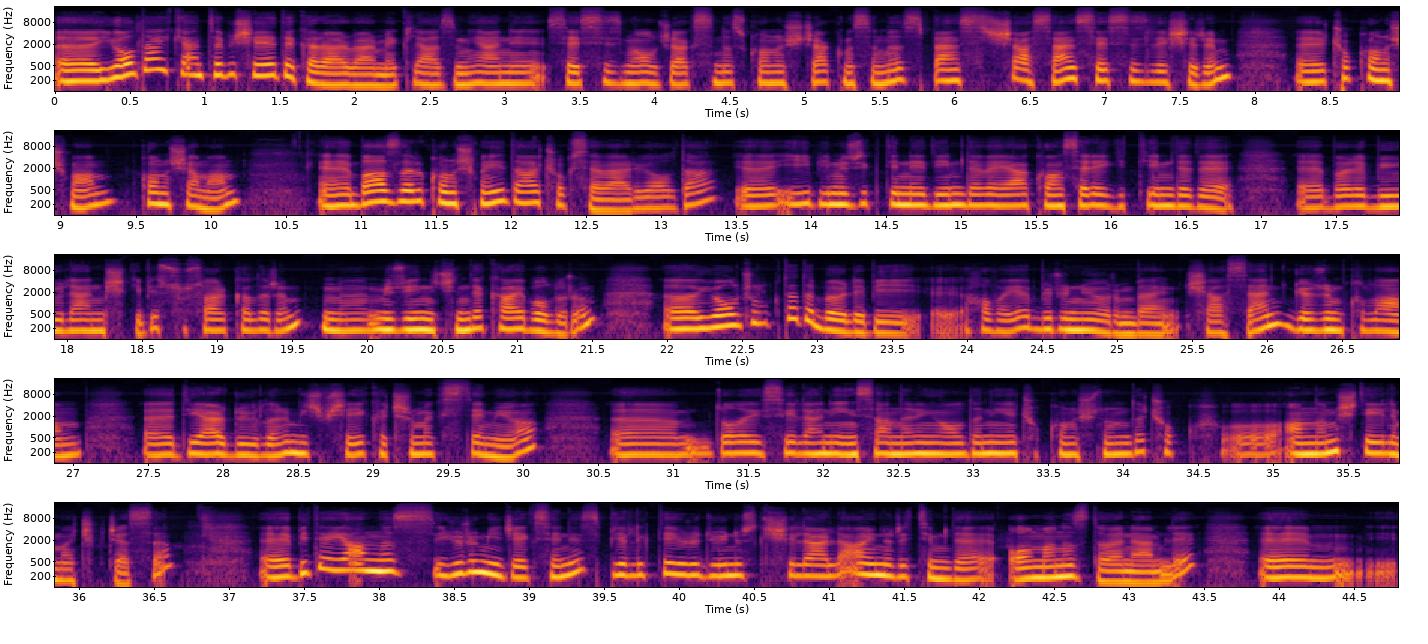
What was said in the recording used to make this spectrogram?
Ee, yoldayken tabii şeye de karar vermek lazım. Yani sessiz mi olacaksınız, konuşacak mısınız? Ben şahsen sessizleşirim. Ee, çok konuşmam, konuşamam. Ee, bazıları konuşmayı daha çok sever yolda. Ee, iyi bir müzik dinlediğimde veya konsere gittiğimde de e, böyle büyülenmiş gibi susar kalırım. Müziğin içinde kaybolurum. Ee, yolculukta da böyle bir e, havaya bürünüyorum ben şahsen. Gözüm, kulağım, e, diğer duyularım hiçbir şeyi kaçırmak istemiyor. Dolayısıyla hani insanların yolda niye çok konuştuğunu da çok anlamış değilim açıkçası. Bir de yalnız yürümeyecekseniz birlikte yürüdüğünüz kişilerle aynı ritimde olmanız da önemli.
